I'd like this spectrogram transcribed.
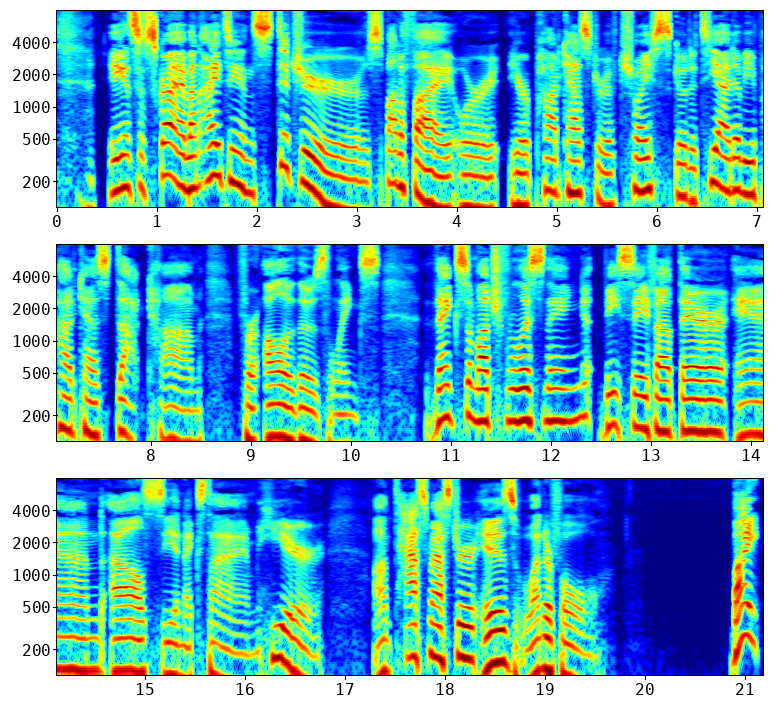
You can subscribe on iTunes, Stitcher, Spotify, or your podcaster of choice. Go to TIWpodcast.com for all of those links. Thanks so much for listening. Be safe out there, and I'll see you next time here on Taskmaster is Wonderful. Bye.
